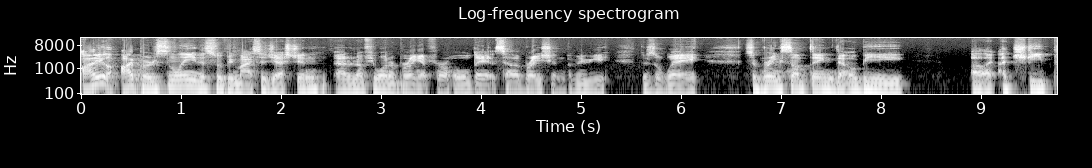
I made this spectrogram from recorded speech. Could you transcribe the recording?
I I personally this would be my suggestion. I don't know if you want to bring it for a whole day at celebration, but maybe there's a way. to bring something that would be uh, a, a cheap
